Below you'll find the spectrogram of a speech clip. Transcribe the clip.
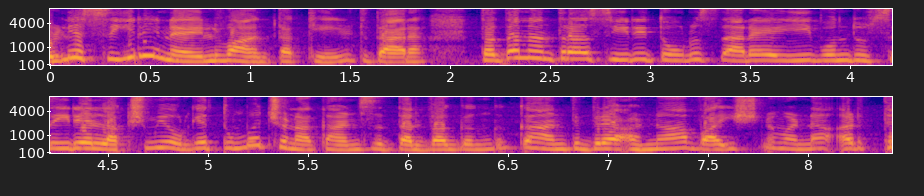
ಒಳ್ಳೆ ಸೀರೆನೇ ಇಲ್ವಾ ಅಂತ ಕೇಳ್ತಿದ್ದಾರೆ. ತದನಂತರ ಸೀರೆ ತೋರಿಸ್ತಾರೆ. ಈ ಒಂದು ಸೀರೆ ಲಕ್ಷ್ಮಿ ಅವ್ರಿಗೆ ತುಂಬಾ ಚೆನ್ನಾಗಿ ಕಾಣಿಸುತ್ತಲ್ವಾ? ಗಂಗಕ್ಕ ಅಂತಿದ್ರೆ, ಅಣ್ಣ ವೈಷ್ಣವಣ್ಣ ಅರ್ಥ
